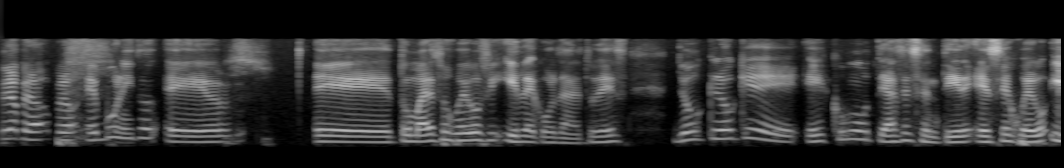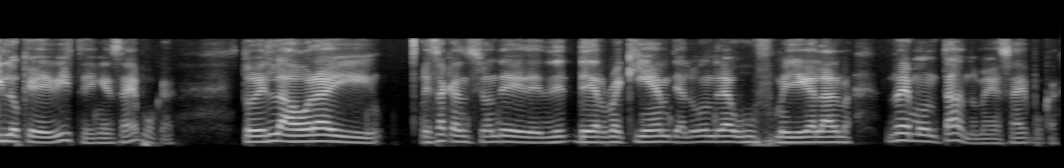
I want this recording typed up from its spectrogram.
pero, pero, pero, es bonito eh, eh, tomar esos juegos y, recordar. Entonces, yo creo que es como te hace sentir ese juego y lo que viviste en esa época. Entonces, la hora y esa canción de, de, de Requiem, de Alondra, uff, me llega al alma, remontándome a esa época.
